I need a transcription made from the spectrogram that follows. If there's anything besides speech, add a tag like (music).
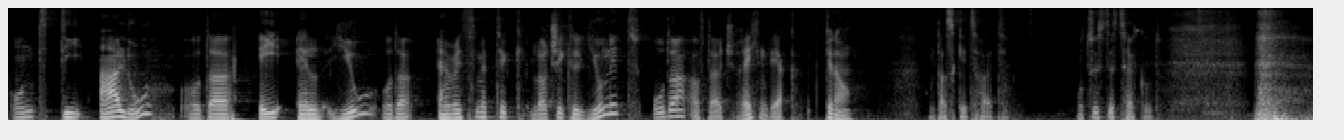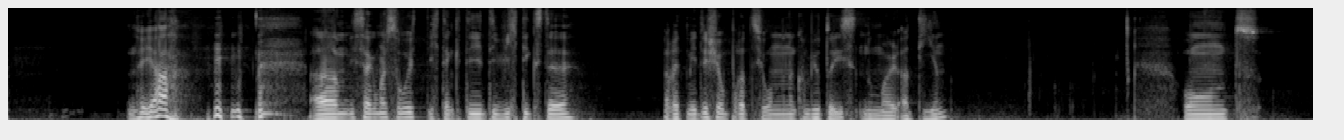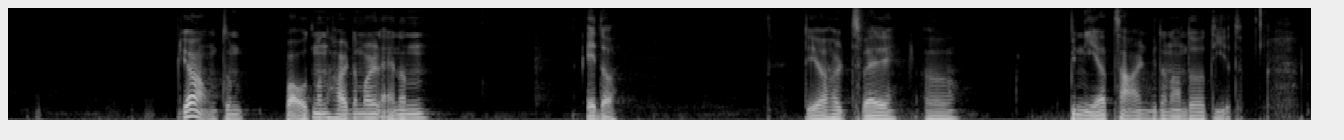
Und die ALU oder ALU oder Arithmetic Logical Unit oder auf Deutsch Rechenwerk. Genau. Um das geht's heute. Wozu ist das Zeug gut? Naja, (laughs) ähm, ich sage mal so, ich, ich denke, die, die wichtigste arithmetische Operation in einem Computer ist nun mal addieren. Und ja, und dann baut man halt einmal einen Adder, der halt zwei äh, Binärzahlen miteinander addiert.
